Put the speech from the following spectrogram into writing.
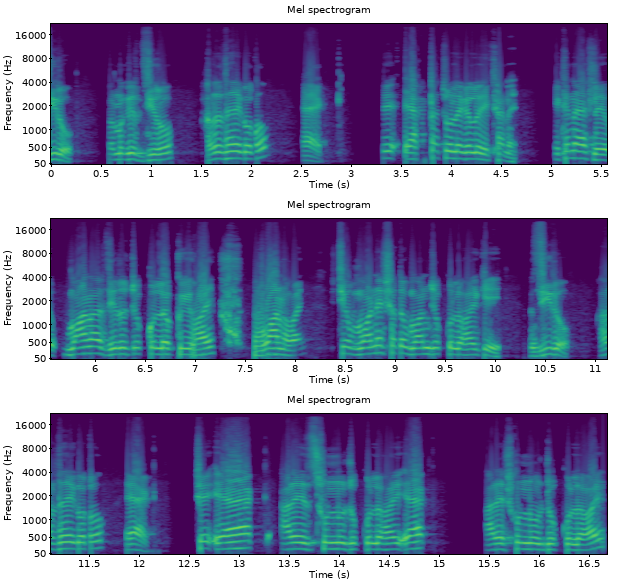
জিরো তার মানে জিরো হাতে থাকে কত? এক। একটা চলে গেল এখানে। এখানে আসলে ওয়ান আর জিরো যোগ করলে কি হয়? ওয়ান হয়। সে ওয়ানের সাথে ওয়ান যোগ করলে হয় কি? জিরো হাতে থাকে কত? এক। সে এক আর এর শূন্য যোগ করলে হয় এক, আর এর শূন্য যোগ করলে হয়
